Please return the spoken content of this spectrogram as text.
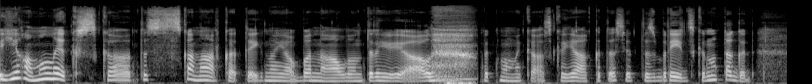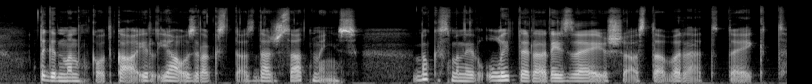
Jā, man liekas, ka tas skan ārkārtīgi nu, banāli un triviāli. Bet man liekas, ka, jā, ka tas ir tas brīdis, ka nu, tagad, tagad man kaut kā ir jāuzraksta tās dažas atmiņas, nu, kas man ir literārizējušās, tā varētu teikt.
